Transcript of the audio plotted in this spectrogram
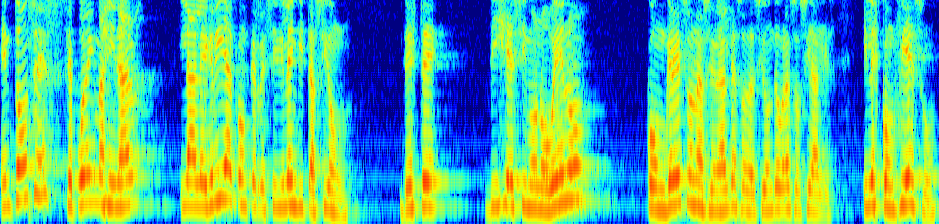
Entonces se puede imaginar la alegría con que recibí la invitación de este vigésimo noveno Congreso Nacional de Asociación de Obras Sociales. Y les confieso,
